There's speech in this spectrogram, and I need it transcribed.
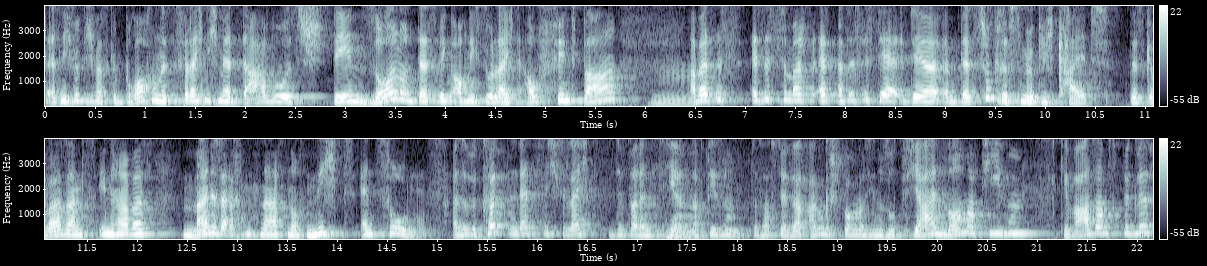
Da ist nicht wirklich was gebrochen. Es ist vielleicht nicht mehr da, wo es stehen soll und deswegen auch nicht so leicht auffindbar. Aber es ist, es ist zum Beispiel, also es ist der, der, ähm, der Zugriffsmöglichkeit des Gewahrsamsinhabers meines Erachtens nach noch nicht entzogen. Also wir könnten letztlich vielleicht differenzieren. Nach diesem, das hast du ja gerade angesprochen, nach diesem sozialen normativen Gewahrsamsbegriff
